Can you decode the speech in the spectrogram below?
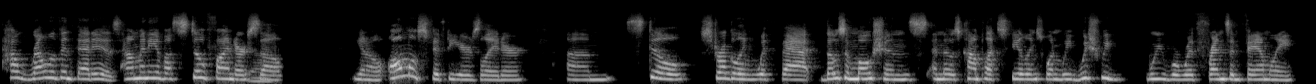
how relevant that is. How many of us still find ourselves, you know, almost 50 years later, um, still struggling with that those emotions and those complex feelings when we wish we we were with friends and family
